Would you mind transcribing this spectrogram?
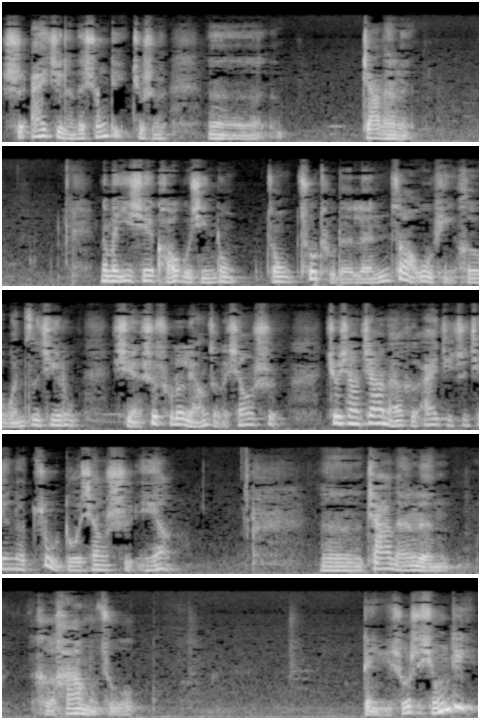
是埃及人的兄弟，就是呃迦南人。那么一些考古行动中出土的人造物品和文字记录显示出了两者的相似，就像迦南和埃及之间的诸多相似一样。嗯，迦南人和哈姆族等于说是兄弟。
